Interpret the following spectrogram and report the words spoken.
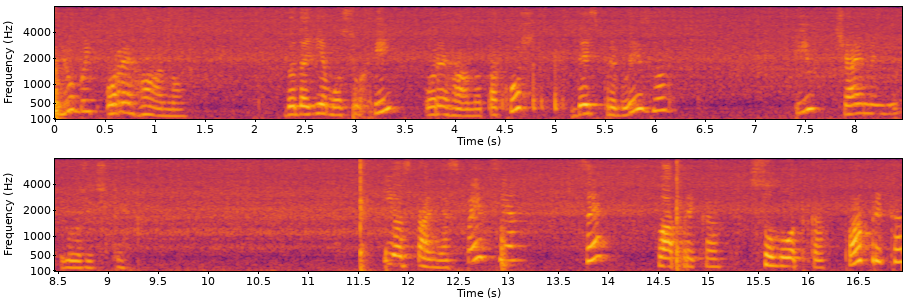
любить орегано. Додаємо сухий орегано. Також десь приблизно пів чайної ложечки. І остання спеція це паприка. Солодка паприка,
